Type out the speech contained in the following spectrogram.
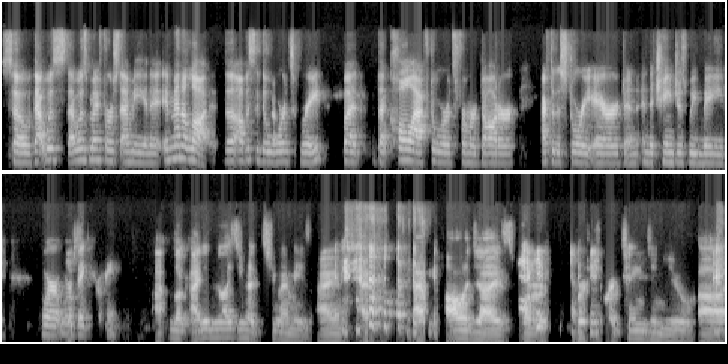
so that was that was my first Emmy, and it, it meant a lot. The obviously the award's great, but that call afterwards from her daughter after the story aired and, and the changes we made were were big for me. I, look, I didn't realize you had two Emmys. I I, I apologize for for changing you. Uh,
